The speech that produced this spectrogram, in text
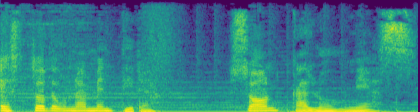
Es toda una mentira. Son calumnias.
